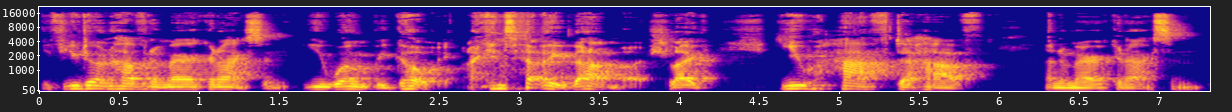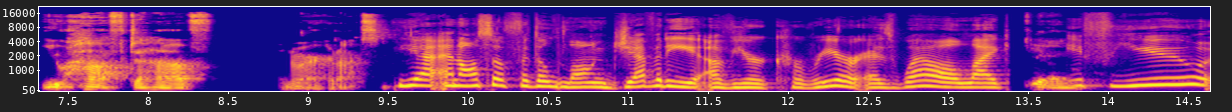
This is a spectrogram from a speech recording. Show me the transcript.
If you don't have an American accent, you won't be going. I can tell you that much. Like you have to have an American accent. You have to have an American accent. Yeah, and also for the longevity of your career as well. Like yeah. if you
